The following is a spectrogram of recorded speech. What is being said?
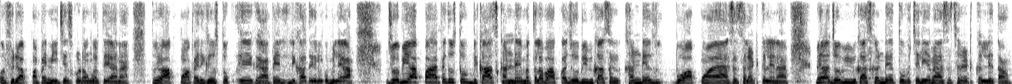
और फिर आप वहाँ पे नीचे इसको डाउन करते जाना है। तो आप वहाँ पे देखिए दोस्तों, एक यहाँ पे लिखा देखने को मिलेगा। जो भी आपका यहाँ पे दोस्तों विकास खंड है मतलब आपका जो भी विकास खंड है, वो आपको यहाँ से सेलेक्ट कर लेना है। मेरा जो भी विकास खंड है तो चलिए मैं ऐसे सेलेक्ट कर लेता हूँ।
